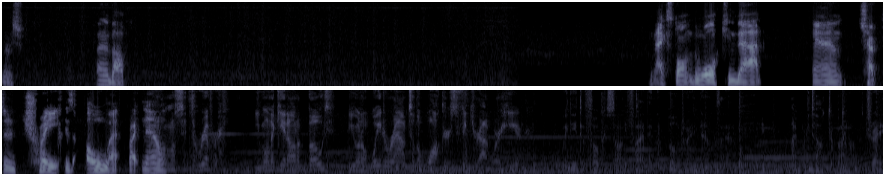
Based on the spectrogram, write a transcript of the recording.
Barış. Beni de yap. Next one, The Walking Dead. And chapter 3 is over right now. almost at the river. You wanna get on a boat? You wanna wait around till the walkers figure out we're here? We need to focus on finding the boat right now, Clem. Like we talked about on the train.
